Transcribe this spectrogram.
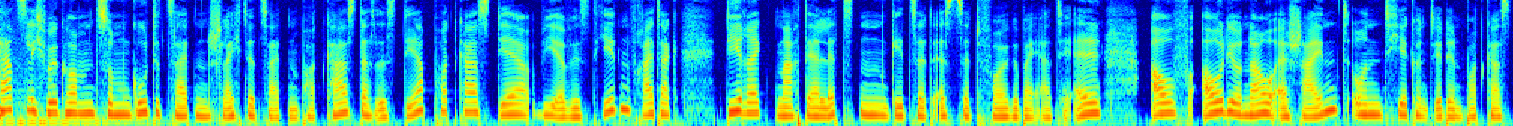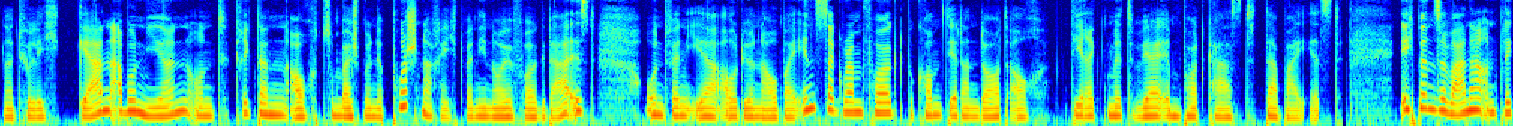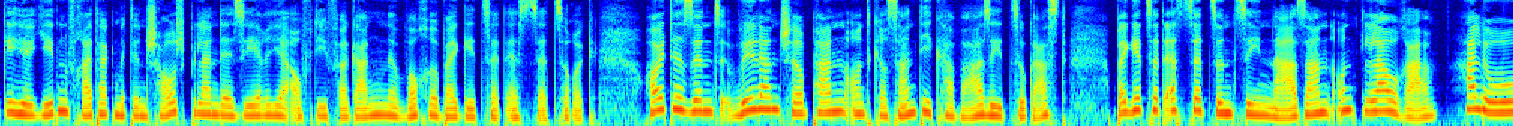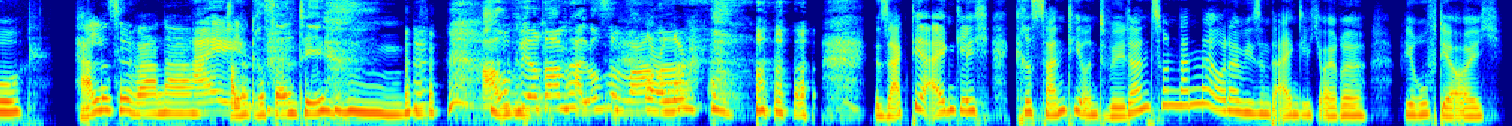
Herzlich willkommen zum Gute Zeiten, schlechte Zeiten Podcast. Das ist der Podcast, der, wie ihr wisst, jeden Freitag direkt nach der letzten GZSZ-Folge bei RTL auf Audio Now erscheint. Und hier könnt ihr den Podcast natürlich gern abonnieren und kriegt dann auch zum Beispiel eine Push-Nachricht, wenn die neue Folge da ist. Und wenn ihr Audio Now bei Instagram folgt, bekommt ihr dann dort auch direkt mit, wer im Podcast dabei ist. Ich bin Silvana und blicke hier jeden Freitag mit den Schauspielern der Serie auf die vergangene Woche bei GZSZ zurück. Heute sind Wildan Schirpan und Chrisanti Kawasi zu Gast. Bei GZSZ sind sie Nasan und Laura. Hallo. Hallo Silvana. Hi. Hallo Chrisanti. hallo Wildan, hallo Silvana. Hallo. Sagt ihr eigentlich Chrisanti und Wildan zueinander oder wie sind eigentlich eure, wie ruft ihr euch?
